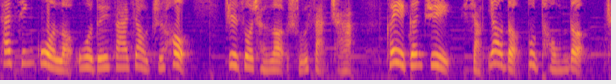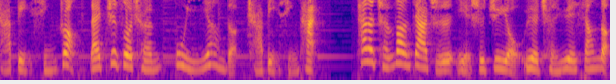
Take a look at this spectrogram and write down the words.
它经过了渥堆发酵之后，制作成了熟散茶，可以根据想要的不同的茶饼形状来制作成不一样的茶饼形态。它的盛放价值也是具有越陈越香的。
